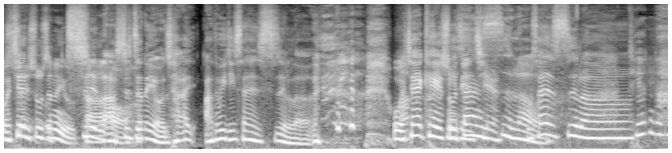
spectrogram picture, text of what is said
我岁数真的有差，是啦，是真的有差啊，都已经三十四了。我现在可以说年轻人，我三十四了。天哪，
